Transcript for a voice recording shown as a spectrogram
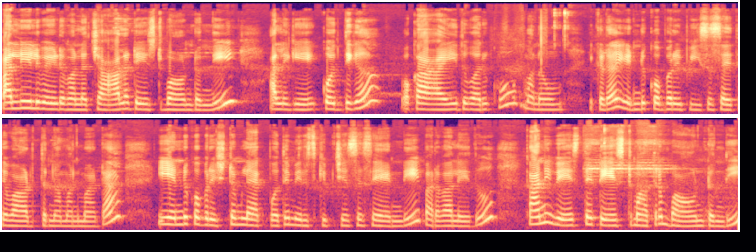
పల్లీలు వేయడం వల్ల చాలా టేస్ట్ బాగుంటుంది. అలాగే కొద్దిగా ఒక ఐదు వరకు మనం ఇక్కడ ఎండు కొబ్బరి పీసెస్ అయితే వాడుతున్నాం అనమాట ఈ ఎండు కొబ్బరి ఇష్టం లేకపోతే మీరు స్కిప్ చేసేసేయండి పర్వాలేదు. కానీ వేస్తే టేస్ట్ మాత్రం బాగుంటుంది.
